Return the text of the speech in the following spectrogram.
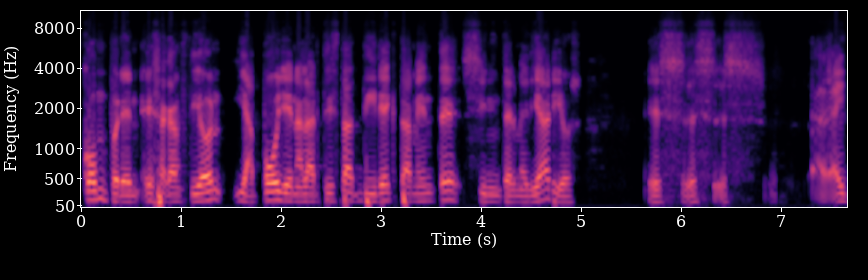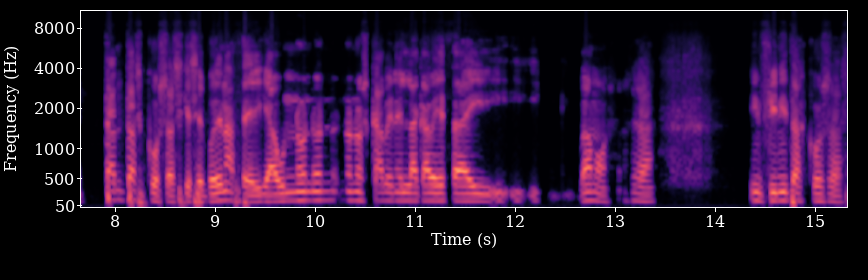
compren esa canción y apoyen al artista directamente sin intermediarios. Es, hay tantas cosas que se pueden hacer y aún no, nos caben en la cabeza y, vamos, o sea, infinitas cosas.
